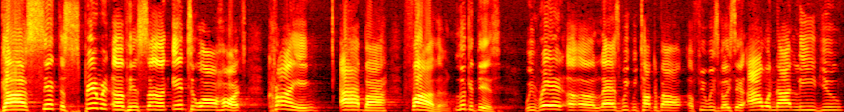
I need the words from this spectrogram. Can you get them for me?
God sent the Spirit of His Son into our hearts, crying, Abba, Father. Look at this. We read uh, uh, last week, we talked about a few weeks ago, He said, I will not leave you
